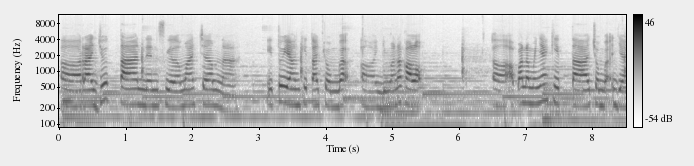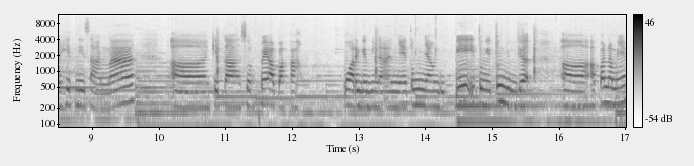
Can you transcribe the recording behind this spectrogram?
uh, rajutan dan segala macam. Nah itu yang kita coba uh, gimana kalau uh, apa namanya kita coba jahit di sana uh, kita survei apakah warga binaannya itu menyanggupi hitung-hitung juga uh, apa namanya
